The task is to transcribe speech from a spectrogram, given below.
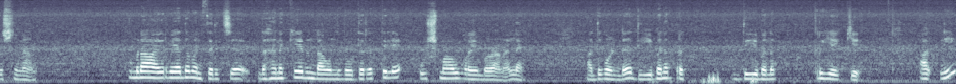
കൃഷ്ണനാണ്. നമ്മുടെ ആയുർവേദം അനുസരിച്ച് ദഹനക്കേടുണ്ടാകുന്നത് ഉദരത്തിലെ ഊഷ്മാവ് കുറയുമ്പോഴാണ് അല്ലേ? അതുകൊണ്ട് ദീപന പ്ര ദീപന ക്രിയയ്ക്ക് അഗ്നി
